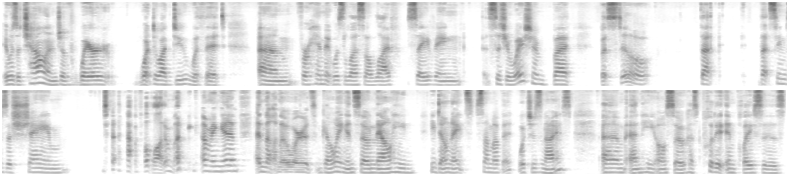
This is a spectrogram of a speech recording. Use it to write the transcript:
it was a challenge of where what do I do with it? Um, for him, it was less a life saving situation, but but still, that that seems a shame to have a lot of money coming in and not know where it's going. And so now he he donates some of it, which is nice. Um, and he also has put it in places.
